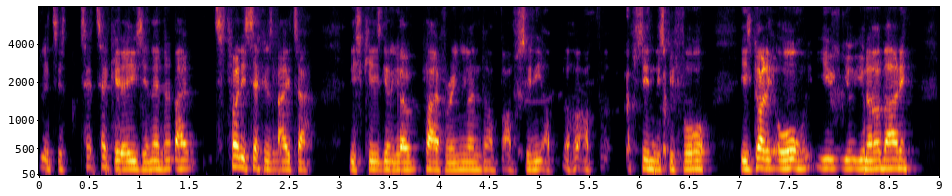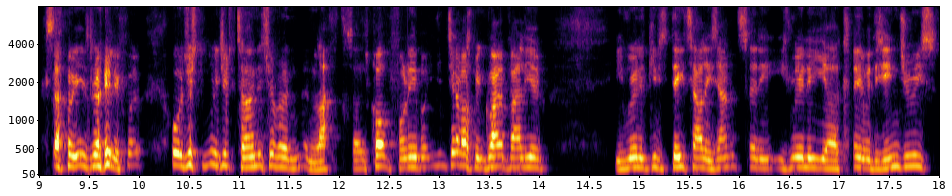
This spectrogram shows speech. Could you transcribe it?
Just t- take it easy." And then about 20 seconds later, this kid's going to go play for England. I've, I've seen it. I've, I've, I've, seen this before. He's got it all. You you, you know about it. So it's really fun. Or just we just turned each other and, and, laughed. So it's quite funny. But Gerrard's been great value. He really gives detail. His answer. He, he's really uh, clear with his injuries.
